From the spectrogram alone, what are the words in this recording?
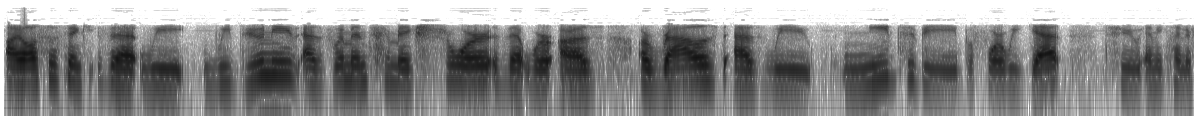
I also think that we we do need as women to make sure that we're as aroused as we need to be before we get to any kind of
